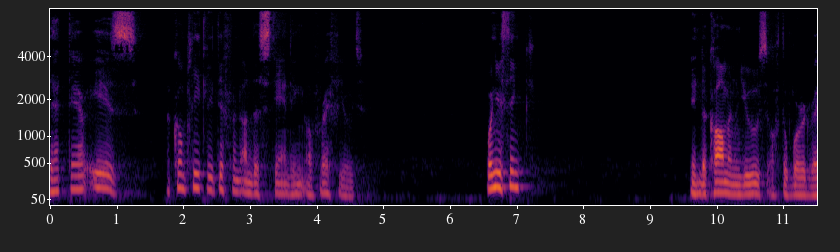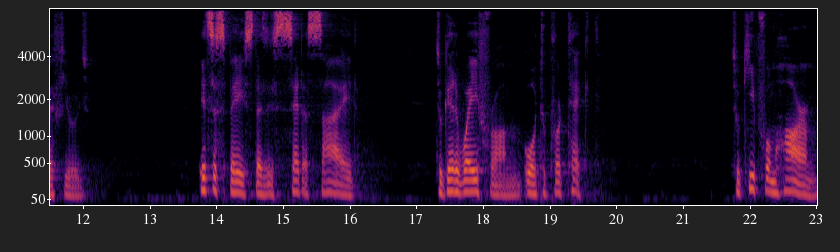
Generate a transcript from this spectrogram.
that there is a completely different understanding of refuge. When you think in the common use of the word refuge, it's a space that is set aside to get away from or to protect, to keep from harm.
